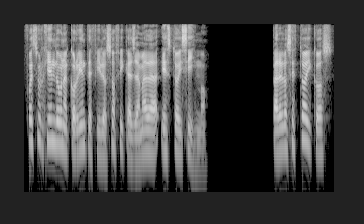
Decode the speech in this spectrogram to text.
fue surgiendo una corriente filosófica llamada estoicismo. Para los estoicos,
